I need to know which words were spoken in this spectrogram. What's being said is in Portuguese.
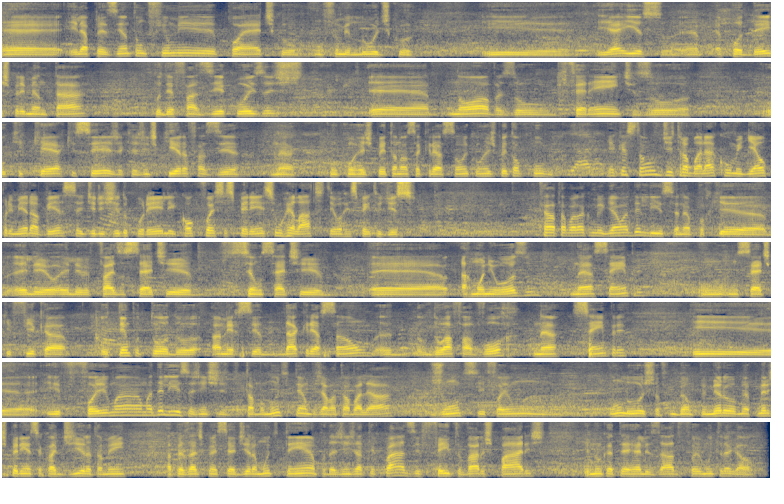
É, ele apresenta um filme poético, um filme lúdico, e, e é isso, é, é poder experimentar poder fazer coisas é, novas ou diferentes ou o que quer que seja, que a gente queira fazer, né? Com, com, respeito à nossa criação e com respeito ao público. E a questão de trabalhar com o Miguel, primeira vez, ser dirigido por ele, qual foi essa experiência, um relato teu a respeito disso? Cara, trabalhar com o Miguel é uma delícia, né? Porque ele, ele faz o set ser um set é, harmonioso, né? Sempre um, um set que fica o tempo todo à mercê da criação, do a favor, né, sempre. E, e foi uma, uma delícia. A gente estava muito tempo já para trabalhar juntos e foi um, um luxo. Meu primeiro, minha primeira experiência com a Dira também, apesar de conhecer a Dira há muito tempo, da gente já ter quase feito vários pares e nunca ter realizado, foi muito legal.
